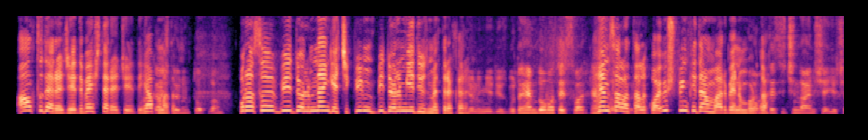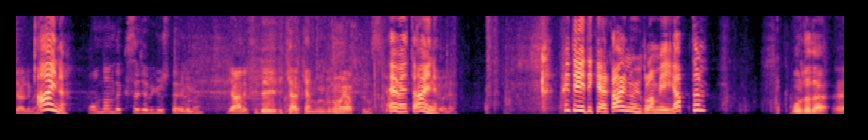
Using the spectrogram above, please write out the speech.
6 dereceydi, 5 dereceydi. Bura Kaç Yapmadım. dönüm toplam? Burası bir dönümden geçik. Bir, bir dönüm 700 Bir metrekare. dönüm 700. Burada hem domates var hem, Hem salatalık var. 3000 fidan var benim burada. Domates için de aynı şey geçerli mi? Aynı. Ondan da kısaca bir gösterelim mi? Yani fideyi dikerken uygulama yaptınız. Evet aynı. Şöyle. Fideyi dikerken aynı uygulamayı yaptım. Burada da e,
